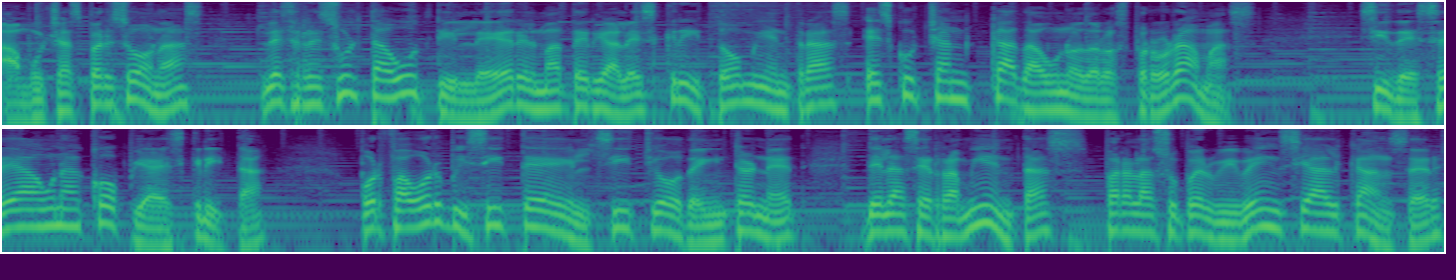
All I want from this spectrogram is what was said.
A muchas personas les resulta útil leer el material escrito mientras escuchan cada uno de los programas. Si desea una copia escrita, por favor visite el sitio de Internet de las herramientas para la supervivencia al cáncer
